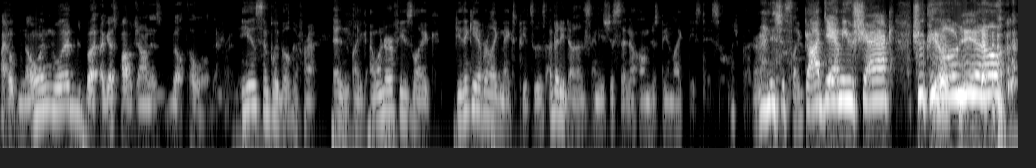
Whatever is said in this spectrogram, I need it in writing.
I hope no one would. But I guess Papa John is built a little different. he is simply built different, and like I wonder if he's like. Do you think he ever like makes pizzas? I bet he does, and he's just sitting at home, just being like, "These taste so much better," and he's just like, "God damn you, Shaq, Shaquille O'Neal."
